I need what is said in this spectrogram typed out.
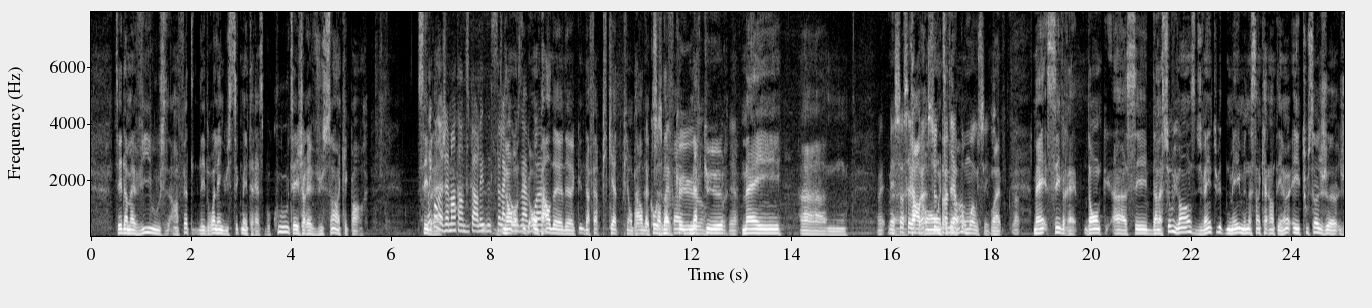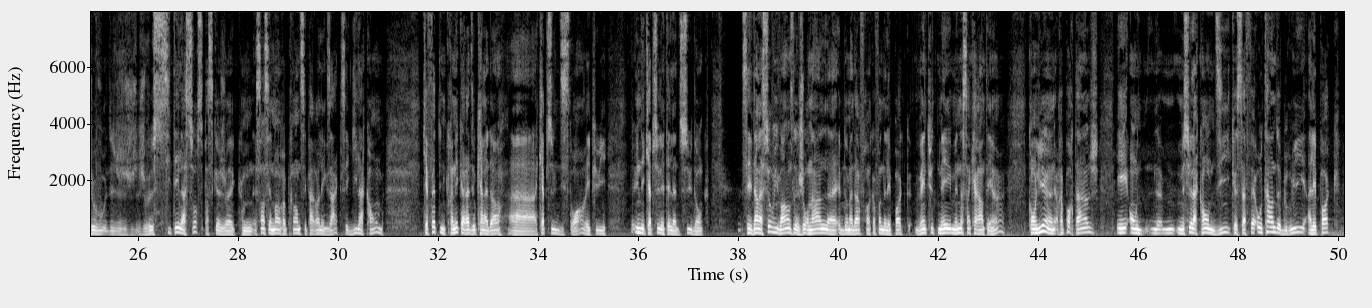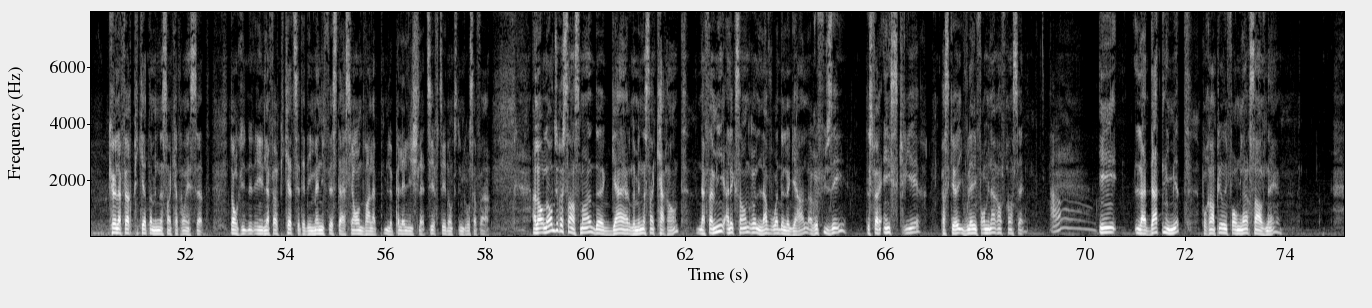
sais, dans ma vie où, en fait, les droits linguistiques m'intéressent beaucoup, tu sais, j'aurais vu ça en quelque part. C'est vrai qu'on n'a jamais entendu parler de ça, la non, cause à on parle de- de- d'affaires Piquette, puis on parle La de cause d'affaires. Mercure. Mercure, Yeah. May, euh, Ouais. Mais ça, Euh, c'est, une etc. première pour moi aussi. Ouais. Mais c'est vrai. Donc, euh, c'est dans la survivance du 28 mai 1941. Et tout ça, je, veux citer la source parce que je vais essentiellement reprendre ses paroles exactes. C'est Guy Lacombe qui a fait une chronique à Radio-Canada à Capsule d'Histoire. Et puis, une des capsules était là-dessus. Donc, c'est dans la survivance, le journal euh, hebdomadaire francophone de l'époque, 28 mai 1941, qu'on lit un reportage et on, le, M. Lacombe dit que ça fait autant de bruit à l'époque que l'affaire Piquette en 1987. Donc, l'affaire Piquette, c'était des manifestations devant la- le palais législatif, tu sais, donc c'est une grosse affaire. Alors, lors du recensement de guerre de 1940, la famille Alexandre Lavoie de Legal a refusé de se faire inscrire parce qu'ils voulaient les formulaires en français. Ah. Et la date limite pour remplir les formulaires s'en venait.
